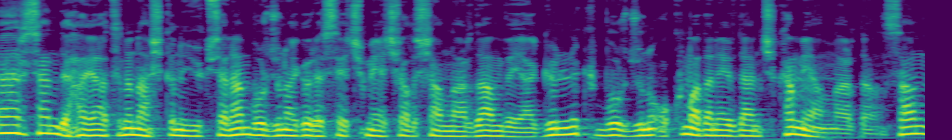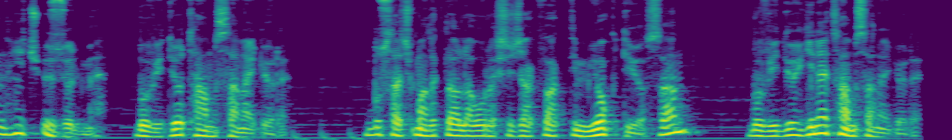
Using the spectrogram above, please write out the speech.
Eğer sen de hayatının aşkını yükselen burcuna göre seçmeye çalışanlardan veya günlük burcunu okumadan evden çıkamayanlardansan hiç üzülme. Bu video tam sana göre. Bu saçmalıklarla uğraşacak vaktim yok diyorsan bu video yine tam sana göre.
